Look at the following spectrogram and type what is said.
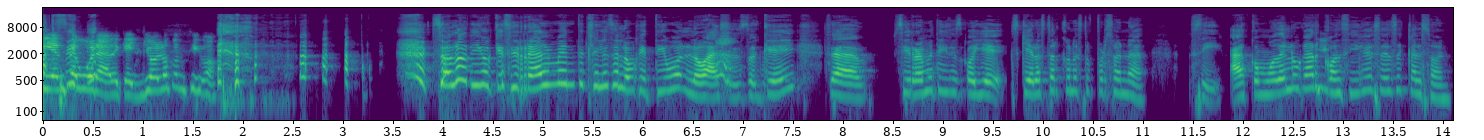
bien segura de que yo lo consigo. Solo digo que si realmente tienes el objetivo, lo haces, ¿ok? O sea, si realmente dices, oye, quiero estar con esta persona, sí, acomode el lugar, consigues ese calzón.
